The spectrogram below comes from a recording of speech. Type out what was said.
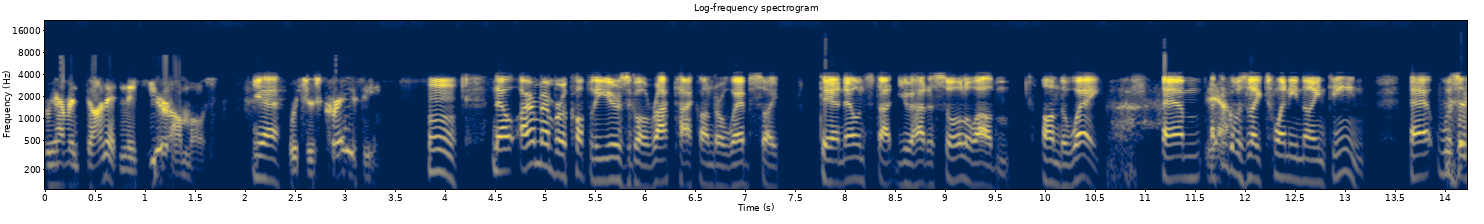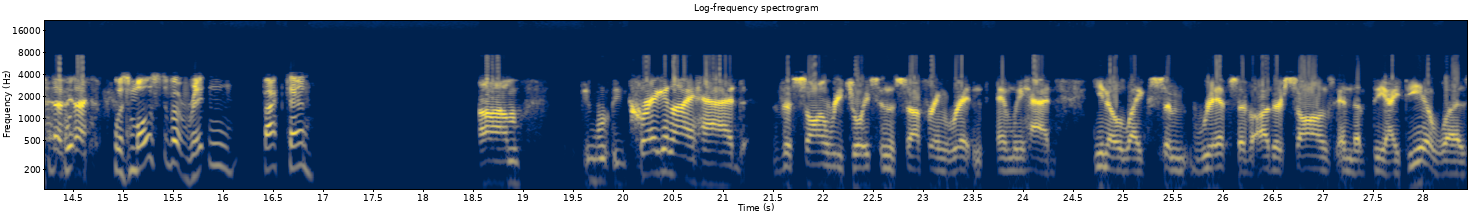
we haven't done it in a year almost. Yeah, which is crazy. Hmm. Now, I remember a couple of years ago, Rat Pak on their website, they announced that you had a solo album on the way. Um, yeah. I think it was like 2019. Uh, was it, was most of it written back then? Um, Craig and I had the song "Rejoice in the Suffering" written, and we had you know like some riffs of other songs, and the the idea was,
